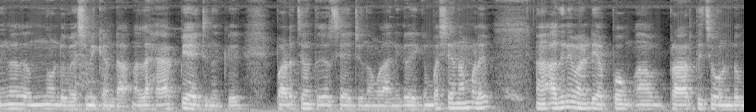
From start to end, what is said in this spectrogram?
നിങ്ങൾ ഒന്നുകൊണ്ടും വിഷമിക്കണ്ട. നല്ല ഹാപ്പി ആയിട്ട് നിൽക്ക് പഠിച്ചവൻ തീർച്ചയായിട്ടും നമ്മൾ അനുഗ്രഹിക്കും. പക്ഷേ നമ്മൾ അതിന് വേണ്ടി എപ്പോഴും പ്രാർത്ഥിച്ചുകൊണ്ടും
